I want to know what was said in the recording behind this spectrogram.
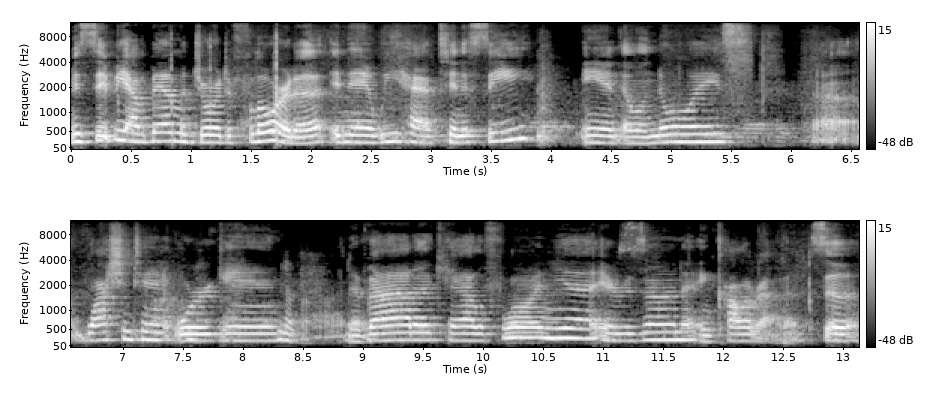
Mississippi, Alabama, Georgia, Florida, and then we have Tennessee and Illinois, uh, Washington, Oregon, Nevada. Nevada, California, Arizona, and Colorado. So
